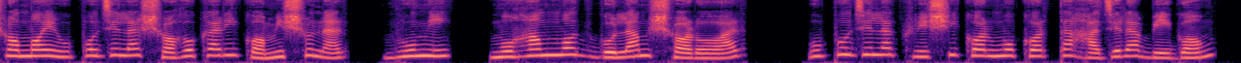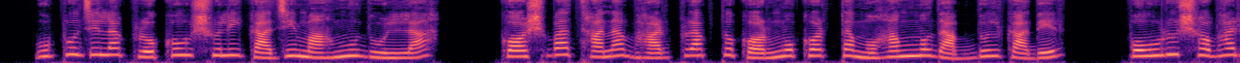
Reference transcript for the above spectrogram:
সময় উপজেলা সহকারী কমিশনার ভূমি মোহাম্মদ গোলাম সরোয়ার, উপজেলা কৃষি কর্মকর্তা হাজেরা বেগম, উপজেলা প্রকৌশলী কাজী মাহমুদ উল্লাহ কসবা থানা ভারপ্রাপ্ত কর্মকর্তা মোহাম্মদ আব্দুল কাদের, পৌরসভার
